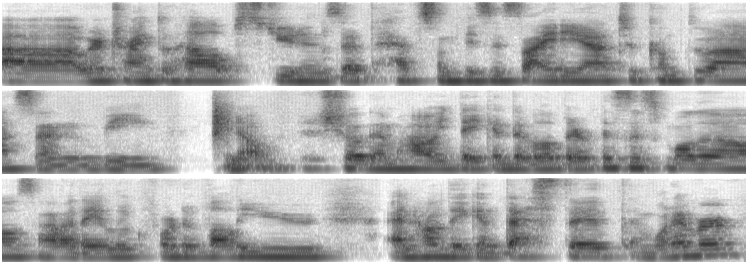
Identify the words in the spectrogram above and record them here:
uh, we're trying to help students that have some business idea to come to us, and we you know show them how they can develop their business models, how they look for the value, and how they can test it and whatever.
